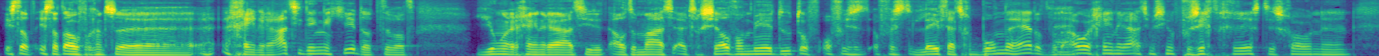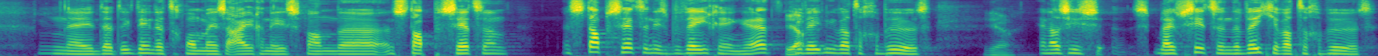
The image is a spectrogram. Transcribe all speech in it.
Is dat, is dat overigens eh, een generatiedingetje? Dat de wat jongere generatie het automatisch uit zichzelf al meer doet? Of, of, is, het, of is het leeftijdsgebonden? Hè? Dat de Nee. oudere generatie misschien wat voorzichtiger is? Het is gewoon... nee, dat, ik denk dat het gewoon mensen eigen is van een stap zetten. Een stap zetten is beweging. Hè? Je weet niet wat er gebeurt. Ja. En als je blijft zitten, dan weet je wat er gebeurt.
